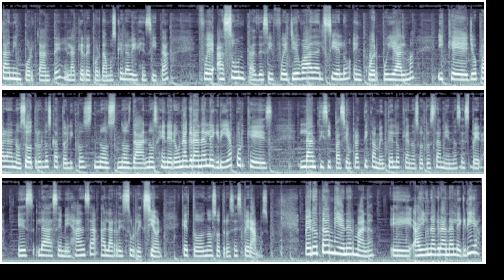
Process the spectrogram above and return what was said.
tan importante en la que recordamos que la Virgencita fue asunta, es decir, fue llevada al cielo en cuerpo y alma y que ello para nosotros los católicos nos, nos, da, nos genera una gran alegría porque es la anticipación prácticamente de lo que a nosotros también nos espera. Es la semejanza a la resurrección que todos nosotros esperamos. Pero también, hermana, eh, hay una gran alegría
